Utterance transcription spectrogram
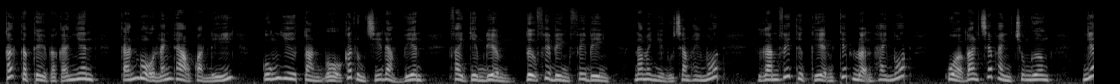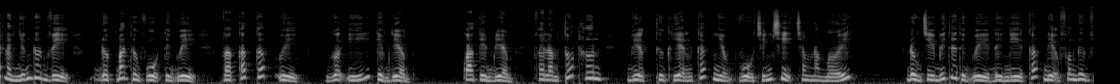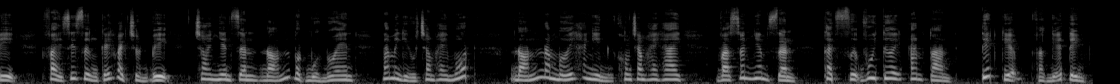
các tập thể và cá nhân, cán bộ lãnh đạo quản lý cũng như toàn bộ các đồng chí đảng viên phải kiểm điểm tự phê bình phê bình năm 2021 gắn với thực hiện kết luận 21 của Ban chấp hành Trung ương, nhất là những đơn vị được Ban Thường vụ tỉnh ủy và các cấp ủy gợi ý kiểm điểm. Qua kiểm điểm, phải làm tốt hơn việc thực hiện các nhiệm vụ chính trị trong năm mới. Đồng chí Bí thư tỉnh ủy đề nghị các địa phương đơn vị phải xây dựng kế hoạch chuẩn bị cho nhân dân đón một mùa Noel năm 2021, đón năm mới 2022 và xuân nhâm dần thật sự vui tươi, an toàn, tiết kiệm và nghĩa tình.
